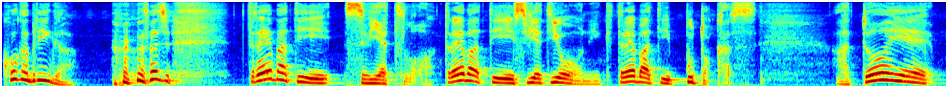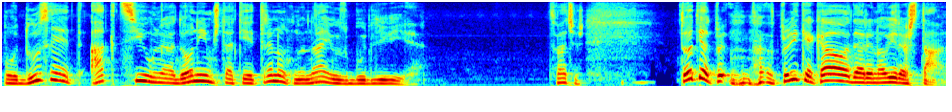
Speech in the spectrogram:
koga briga? znači, treba ti svjetlo, treba ti svjetionik, treba ti putokaz. A to je poduzet akciju nad onim što ti je trenutno najuzbudljivije. Svačaš? To ti je otprilike kao da renoviraš stan.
